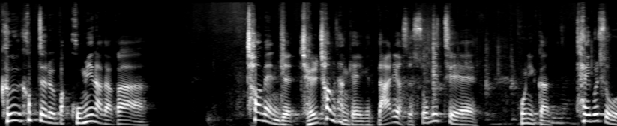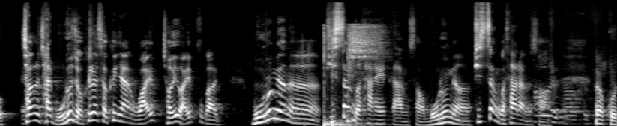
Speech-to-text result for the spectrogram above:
그 것들을 막 고민하다가 처음에 이제 제일 처음 산 게 날이었어요. 소비트에 보니까 테이블 속 저는 잘 모르죠. 그래서 그냥 와이프 저희 와이프가 모르면은 비싼 거 사라겠다 하면서 모르면 비싼 거 사라면서 상을 다 그래갖고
